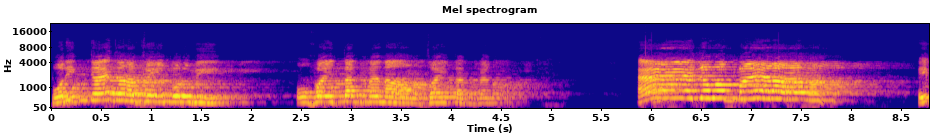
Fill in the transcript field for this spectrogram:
পরীক্ষায় যারা ফেল করবি উপায় থাকবে না উপায় থাকবে না। এই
